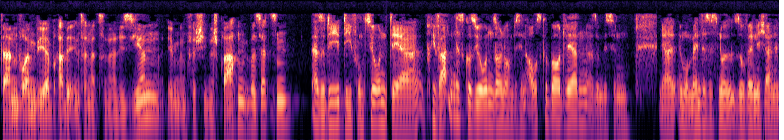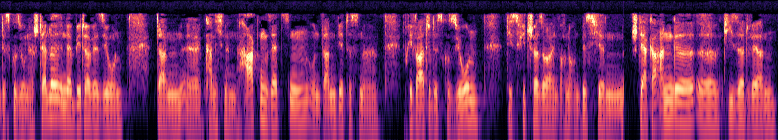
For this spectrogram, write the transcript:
Dann wollen wir Brabbel internationalisieren, eben in verschiedene Sprachen übersetzen. Also die, die Funktion der privaten Diskussion soll noch ein bisschen ausgebaut werden. Also ein bisschen, ja, im Moment ist es nur so, wenn ich eine Diskussion erstelle in der Beta-Version, dann äh, kann ich einen Haken setzen und dann wird es eine private Diskussion. Dieses Feature soll einfach noch ein bisschen stärker angeteasert werden,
